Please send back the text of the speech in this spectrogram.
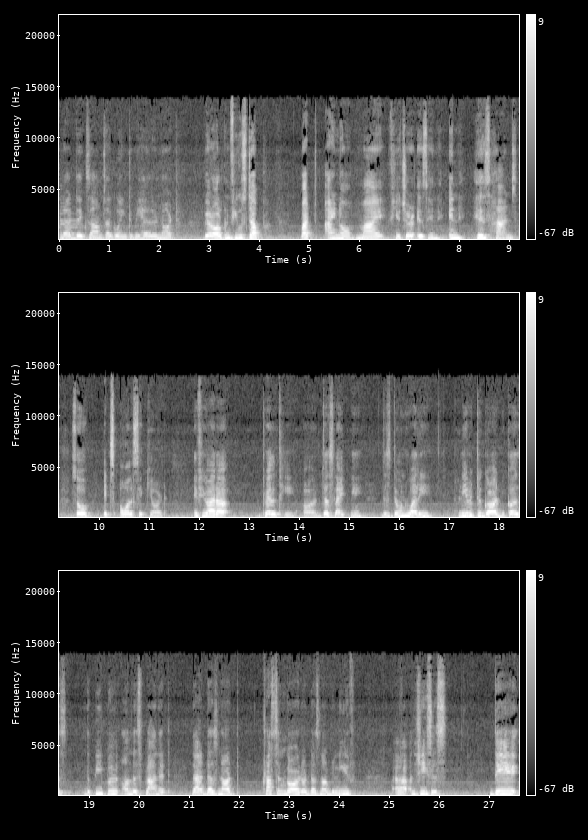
that the exams are going to be held or not. We are all confused up, but I know my future is in in his hands, so it's all secured. If you are a 12th or just like me, just don't worry. Leave it to God because the people on this planet that does not trust in God or does not believe uh, on Jesus, they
